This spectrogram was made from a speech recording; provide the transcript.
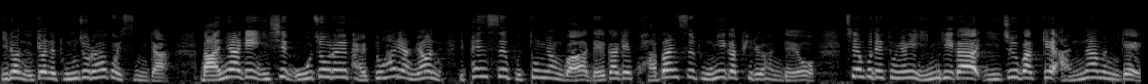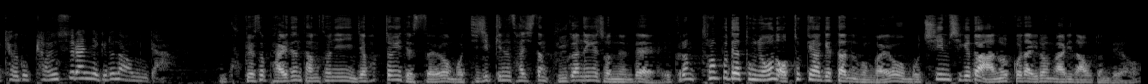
이런 의견에 동조를 하고 있습니다. 만약에 25조를 발동하려면 이 펜스 부통령과 내각의 과반수 동의가 필요한데요. 트럼프 대통령의 임기가 2주밖에 안 남은 게 결국 변수란 얘기도 나옵니다. 국회에서 바이든 당선인이 이제 확정이 됐어요. 뭐 뒤집기는 사실상 불가능해졌는데 그럼 트럼프 대통령은 어떻게 하겠다는 건가요? 뭐 취임식에도 안 올 거다 이런 말이 나오던데요.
